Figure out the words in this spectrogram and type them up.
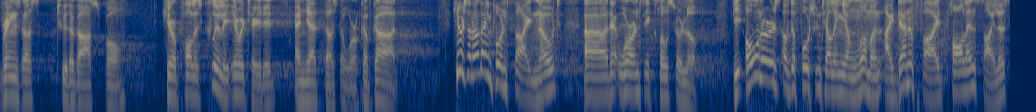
brings us to the gospel. Here, Paul is clearly irritated and yet does the work of God. Here's another important side note uh, that warrants a closer look. the owners of the fortune telling young woman identified Paul and Silas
